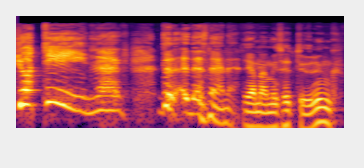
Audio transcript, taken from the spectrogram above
ja tényleg, de, de ez ne, ne. Ja, már mint hogy tőlünk?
